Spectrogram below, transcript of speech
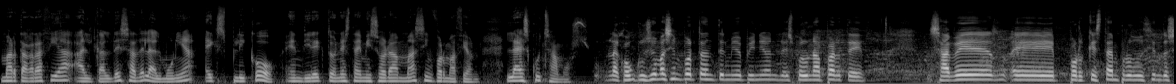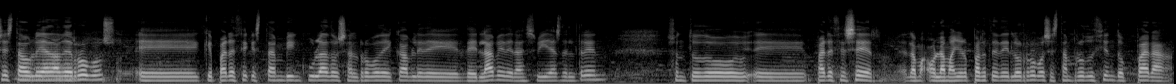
Marta Gracia, alcaldesa de la Almunia, explicó en directo en esta emisora más información. La escuchamos. La conclusión más importante, en mi opinión, es por una parte saber eh, por qué están produciéndose esta oleada de robos, eh, que parece que están vinculados al robo de cable de, del AVE, de las vías del tren. Son todo, eh, parece ser, la, o la mayor parte de los robos se están produciendo para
